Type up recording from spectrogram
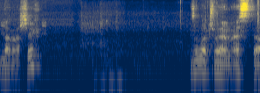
dla naszych. Zobaczyłem STA,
